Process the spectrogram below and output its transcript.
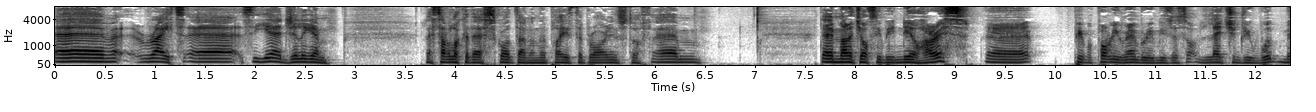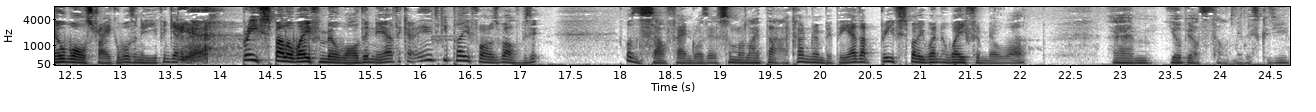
Um, right. Uh, so yeah, Gillingham. Let's have a look at their squad down and the players they brought in and stuff. Um, their manager obviously be Neil Harris. Uh, people probably remember him. He's a sort of legendary Millwall striker, wasn't he? You think he had Yeah. a brief spell away from Millwall, didn't he? I think who did he play for as well? Was it? It wasn't Southend, was it? Someone like that. I can't remember. But he had that brief spell. He went away from Millwall. Um, you'll be able to tell me this because you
